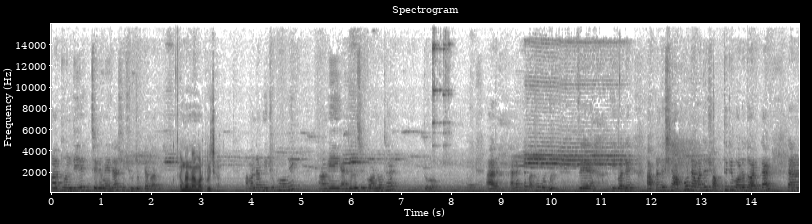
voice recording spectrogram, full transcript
মাধ্যম দিয়ে ছেলেমেয়েরা সেই সুযোগটা পাবে। আমরা নাম আর পরিচয়? আমার নাম মিঠু ভৌমিক আমি এই অ্যাঞ্জেলাসের কর্ণধার। তো আর আরেকটা কথা বলি যে কি বলে আপনাদের সাপোর্ট আমাদের সব থেকে বড় দরকার। কারণ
